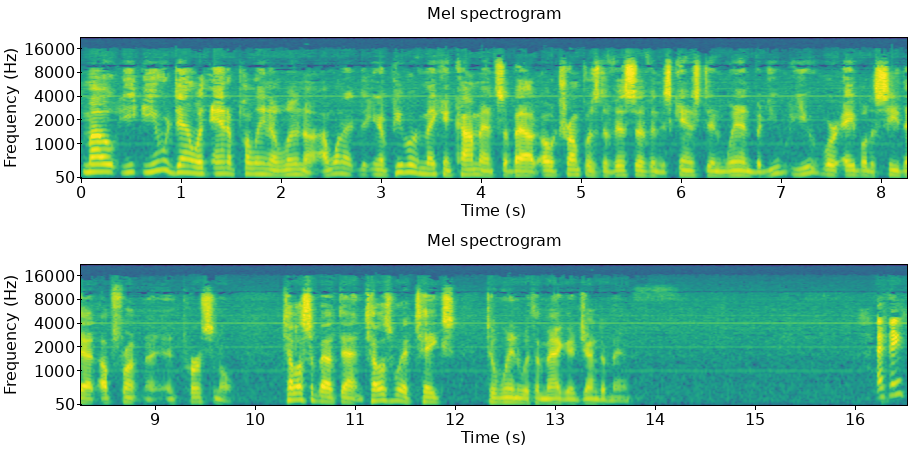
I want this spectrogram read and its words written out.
Mo, you were down with Anna Paulina Luna. I want to, you know, people have been making comments about, oh, Trump was divisive and his candidates didn't win, but you you were able to see that up front and personal. Tell us about that and tell us what it takes to win with a MAGA agenda, ma'am. I think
